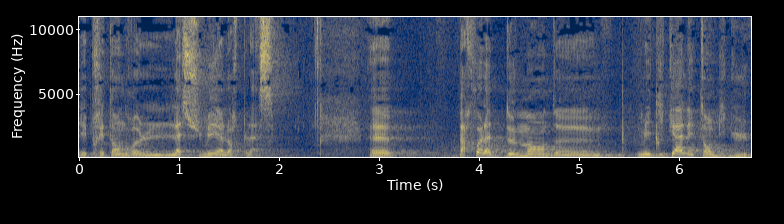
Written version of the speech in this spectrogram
et prétendre l'assumer à leur place. Euh, parfois, la demande euh, médicale est ambiguë.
